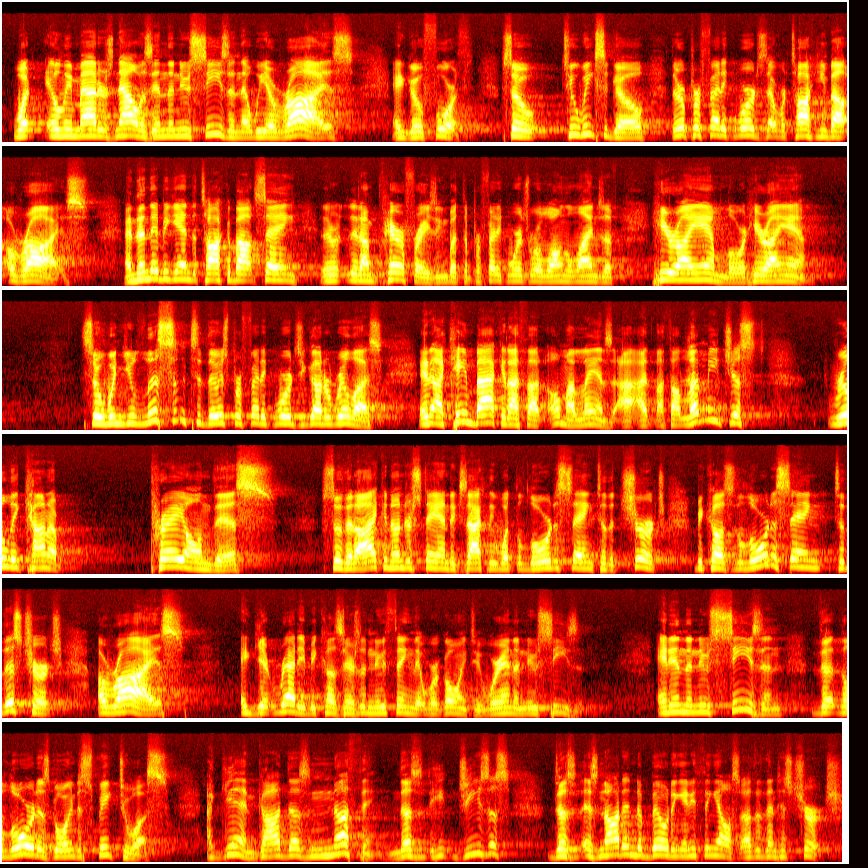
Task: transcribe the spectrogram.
What only matters now is in the new season that we arise and go forth. So, two weeks ago, there were prophetic words that were talking about arise. And then they began to talk about saying, that I'm paraphrasing, but the prophetic words were along the lines of, Here I am, Lord, here I am. So when you listen to those prophetic words, you got to realize. And I came back and I thought, oh, my lands. I, I thought, let me just really kind of pray on this so that I can understand exactly what the Lord is saying to the church, because the Lord is saying to this church, arise and get ready because there's a new thing that we're going to. We're in a new season. And in the new season, the, the Lord is going to speak to us. Again, God does nothing. Does, he, Jesus does, is not into building anything else other than his church.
